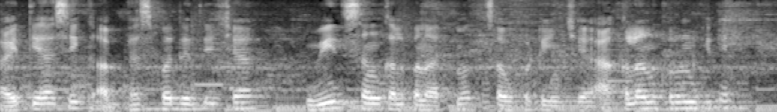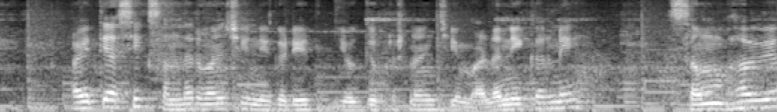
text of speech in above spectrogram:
ऐतिहासिक अभ्यास पद्धतीच्या विविध संकल्पनात्मक चौकटींचे आकलन करून घेणे. ऐतिहासिक संदर्भांशी निगडीत योग्य प्रश्नांची मांडणी करणे. संभाव्य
